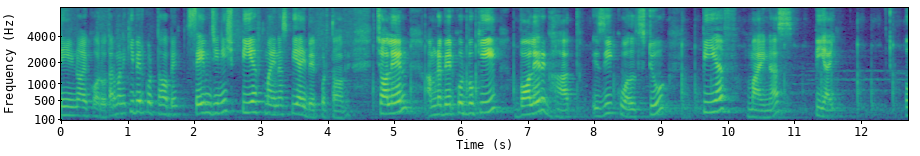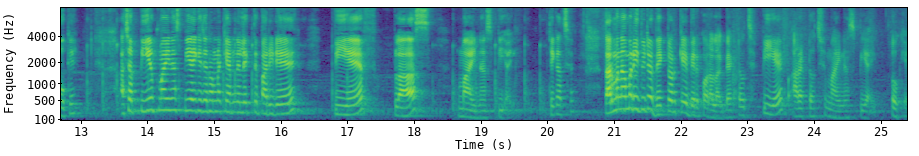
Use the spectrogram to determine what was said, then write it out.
নির্ণয় করো। তার মানে কি বের করতে হবে। সেম জিনিস পিএফ মাইনাস পিআই বের করতে হবে। চলেন আমরা বের করব কি? বলের ঘাত is equals to PF minus PI okay আচ্ছা পিএফ মাইনাস পিআই কে যেন আমরা কেমনে লিখতে পারি রে? পিএফ প্লাস মাইনাস পিআই ঠিক আছে? তার মানে আমার এই দুইটা ভেক্টরকে বের করা লাগবে। একটা হচ্ছে পিএফ আর একটা হচ্ছে মাইনাস পিআই ওকে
